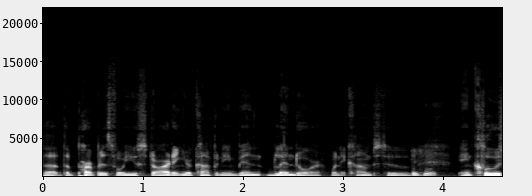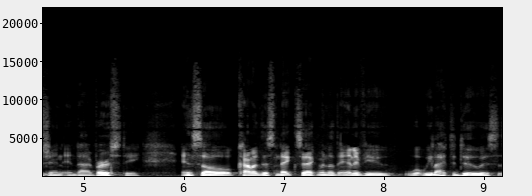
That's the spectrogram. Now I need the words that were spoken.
the the purpose for you starting your company, ben, Blendoor, when it comes to mm-hmm. inclusion and diversity. And so, kind of this next segment of the interview, what we like to do is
